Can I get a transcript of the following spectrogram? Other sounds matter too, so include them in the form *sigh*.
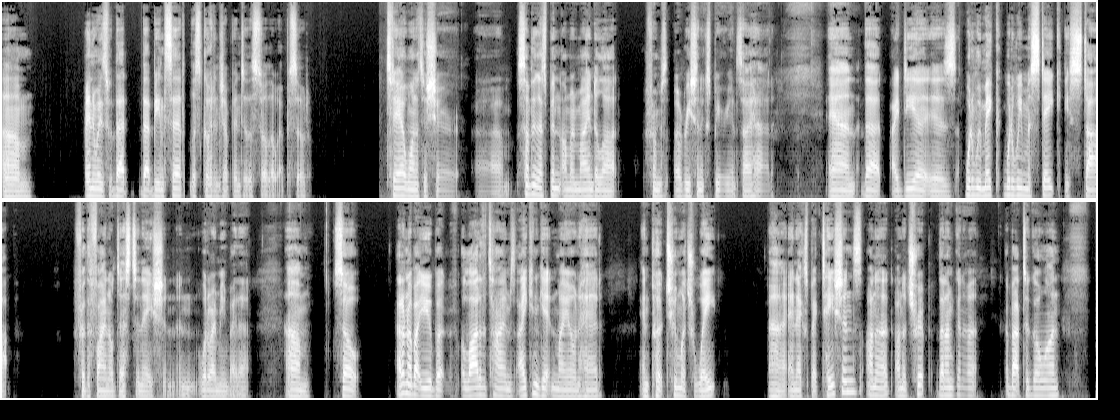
Um, anyways, with that that being said, let's go ahead and jump into the solo episode. Today, I wanted to share um, something that's been on my mind a lot from a recent experience I had, and that idea is when we make when we mistake a stop for the final destination. And what do I mean by that? Um, so I don't know about you, but a lot of the times I can get in my own head and put too much weight uh, and expectations on a on a trip that I'm gonna about to go on,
